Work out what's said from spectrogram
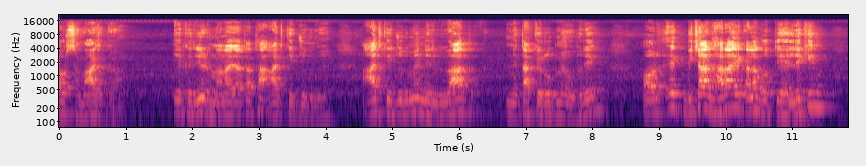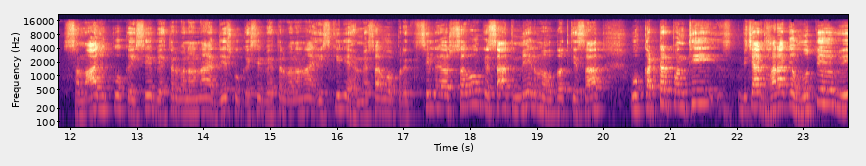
और समाज का एक रीढ़ माना जाता था आज के युग में। आज के युग में निर्विवाद नेता के रूप में उभरे और एक विचारधारा एक अलग होती है, लेकिन समाज को कैसे बेहतर बनाना है, देश को कैसे बेहतर बनाना है, इसके लिए हमेशा वो प्रयत्नशील है और सबों के साथ, मेल मोहब्बत के साथ वो कट्टरपंथी विचारधारा के होते हुए भी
